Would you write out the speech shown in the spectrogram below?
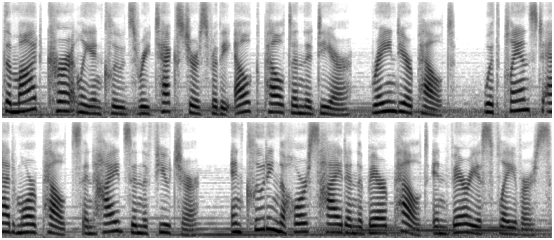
The mod currently includes retextures for the elk pelt and the deer, reindeer pelt, with plans to add more pelts and hides in the future, including the horse hide and the bear pelt in various flavors.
